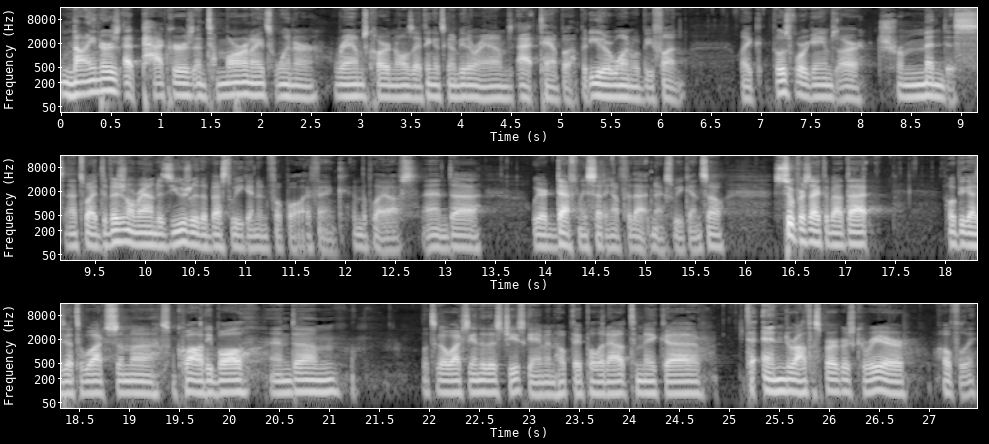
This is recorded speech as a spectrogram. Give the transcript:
Niners at Packers, and tomorrow night's winner, Rams Cardinals. I think it's going to be the Rams at Tampa, but either one would be fun. Like those four games are tremendous. That's why divisional round is usually the best weekend in football, I think, in the playoffs. And uh, we are definitely setting up for that next weekend. So super psyched about that. Hope you guys got to watch some uh, some quality ball, and um, let's go watch the end of this Chiefs game and hope they pull it out to make uh, to end Roethlisberger's career. Hopefully.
